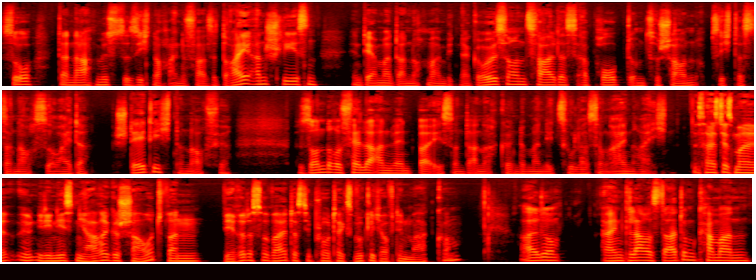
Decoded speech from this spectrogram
So, danach müsste sich noch eine Phase 3 anschließen, in der man dann nochmal mit einer größeren Zahl das erprobt, um zu schauen, ob sich das dann auch so weiter bestätigt und auch für besondere Fälle anwendbar ist. Und danach könnte man die Zulassung einreichen. Das heißt jetzt mal in die nächsten Jahre geschaut, wann wäre das soweit, dass die Protex wirklich auf den Markt kommen? Also ein klares Datum kann man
